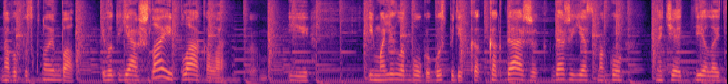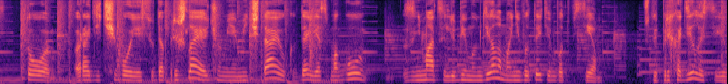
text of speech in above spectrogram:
на выпускной бал. И вот я шла и плакала, э, и, и молила Бога, Господи, к- когда же, когда же я смогу начать делать что ради чего я сюда пришла и о чем я мечтаю, когда я смогу заниматься любимым делом, а не вот этим вот всем. Что и приходилось и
